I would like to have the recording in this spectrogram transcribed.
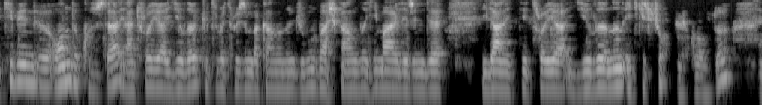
2019'da yani Troya yılı Kültür ve Turizm Bakanlığı'nın Cumhurbaşkanlığı himayelerinde ilan ettiği Troya yılının etkisi çok büyük oldu. E,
